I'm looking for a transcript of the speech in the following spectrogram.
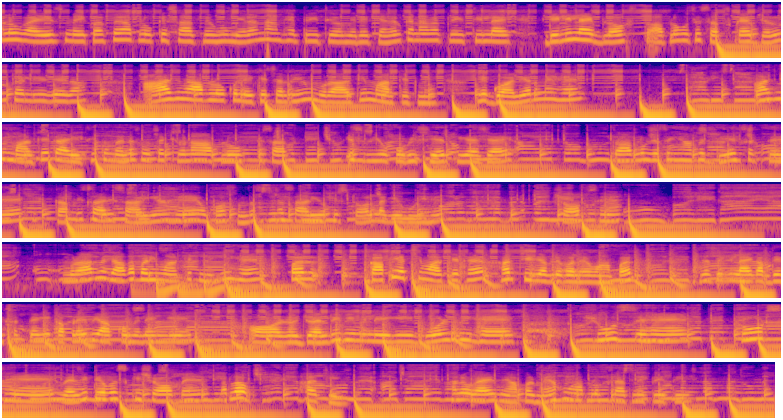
Hello guys मैं एक बार फिर आप लोग के साथ में हूँ। मेरा नाम है प्रीति और मेरे चैनल का नाम है Preeti live daily live blogs. तो आप लोग उसे सब्सक्राइब ज़रूर कर लीजिएगा। आज मैं आप लोग को लेके चल रही हूँ मुरार की मार्केट में। ये ग्वालियर में है। आज मैं मार्केट आई थी तो मैंने सोचा क्यों ना आप लोग के साथ इस वीडियो को भी शेयर किया जाए। तो आप लोग जैसे यहाँ पे देख सकते हैं कि काफ़ी सारी साड़ियाँ हैं और बहुत सुंदर सुंदर साड़ियों के स्टॉल लगे हुए हैं। शॉप्स हैं। मुराद में ज़्यादा बड़ी मार्केट नहीं है, पर काफ़ी अच्छी मार्केट है। हर चीज़ अवेलेबल है वहाँ पर। जैसे कि लाइक आप देख सकते हैं कि कपड़े भी आपको मिलेंगे और ज्वेलरी भी मिलेगी गोल्ड भी है शूज़ हैं फ्रूट्स हैं वेजिटेबल्स की शॉप है मतलब हर चीज़। हेलो गाइज़ यहाँ पर मैं हूँ आप लोग के साथ में प्रीति।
